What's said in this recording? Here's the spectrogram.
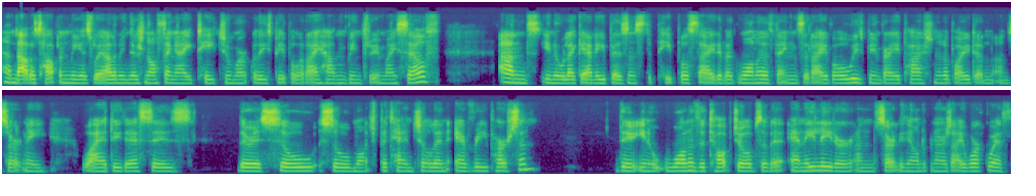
and that has happened to me as well. I mean, there's nothing I teach and work with these people that I haven't been through myself. And, you know, like any business, the people side of it, one of the things that I've always been very passionate about, and, and certainly why I do this, is there is so, so much potential in every person. The, you know, one of the top jobs of any leader, and certainly the entrepreneurs I work with,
